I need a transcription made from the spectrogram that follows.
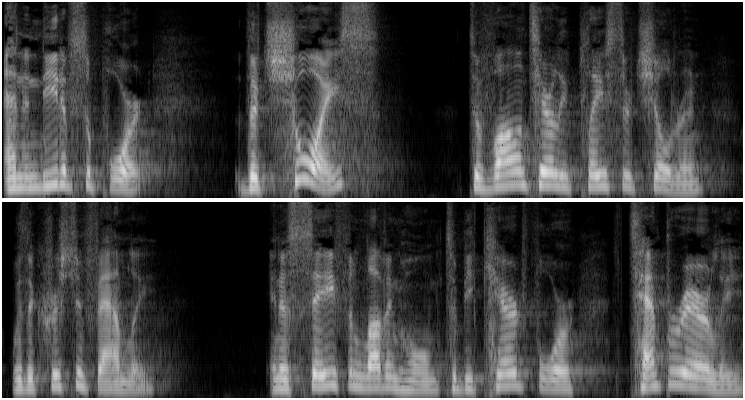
and in need of support the choice to voluntarily place their children with a Christian family in a safe and loving home to be cared for temporarily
